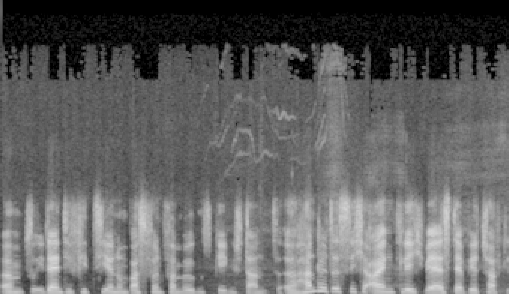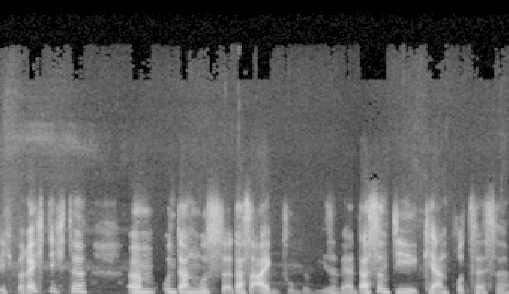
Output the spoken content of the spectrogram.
ähm, zu identifizieren, um was für einen Vermögensgegenstand äh, handelt es sich eigentlich, wer ist der wirtschaftlich Berechtigte ähm, und dann muss das Eigentum bewiesen werden. Das sind die Kernprozesse.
